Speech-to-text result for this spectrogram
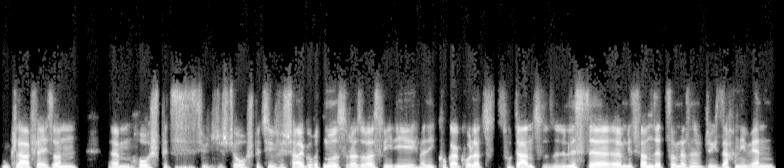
Und klar, vielleicht so ein ähm, hochspezifischer Algorithmus oder sowas wie die, die Coca-Cola-Zutatenliste, ähm, die Zusammensetzung, das sind natürlich Sachen, die werden,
